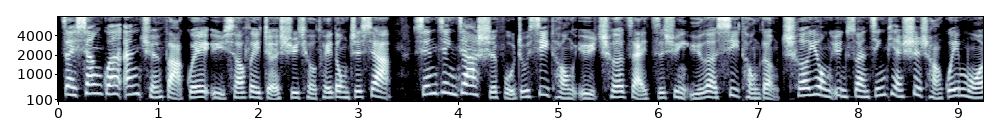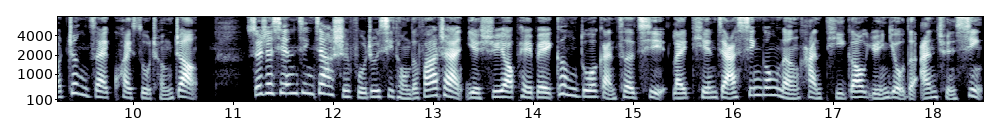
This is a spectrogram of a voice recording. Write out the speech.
在相关安全法规与消费者需求推动之下，先进驾驶辅助系统与车载资讯娱乐系统等车用运算晶片市场规模正在快速成长。随着先进驾驶辅助系统的发展，也需要配备更多感测器来添加新功能和提高原有的安全性，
